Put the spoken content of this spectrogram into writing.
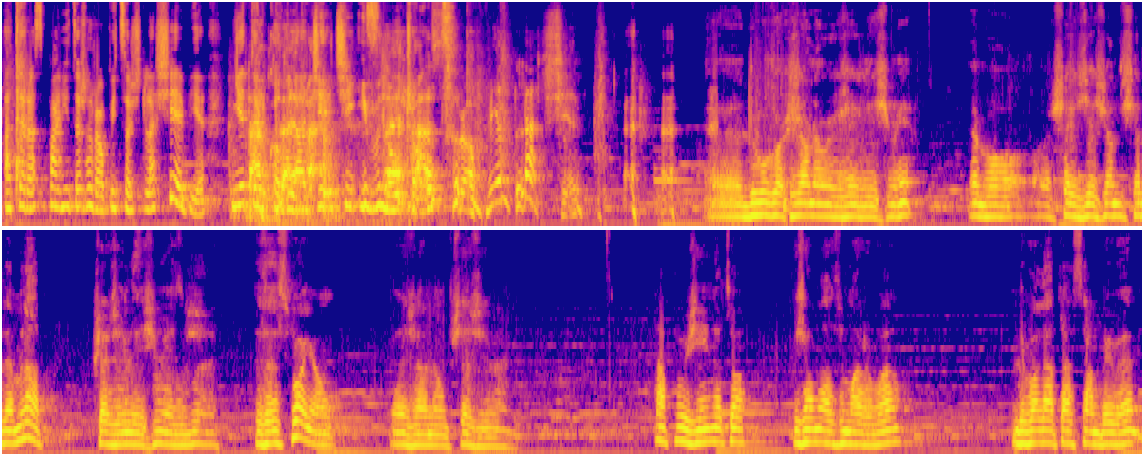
A teraz Pani też robi coś dla siebie, nie Tak, tylko teraz- dla dzieci i wnucząt. Teraz robię dla siebie. E, Długo z żoną żyliśmy, bo 67 lat przeżyliśmy z, ze swoją żoną przeżyłem. A później no to żona zmarła. Dwa lata sam byłem.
